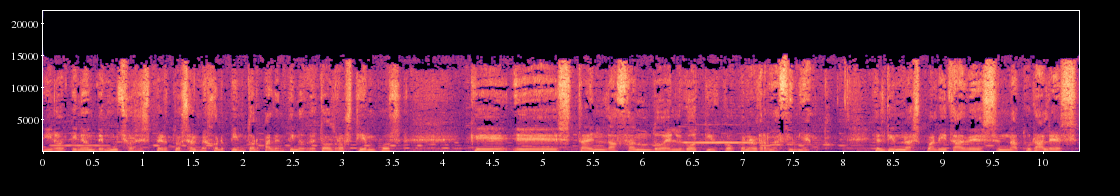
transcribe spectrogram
y en opinión de muchos expertos, el mejor pintor palentino de todos los tiempos, que eh, está enlazando el gótico con el renacimiento. Él tiene unas cualidades naturales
